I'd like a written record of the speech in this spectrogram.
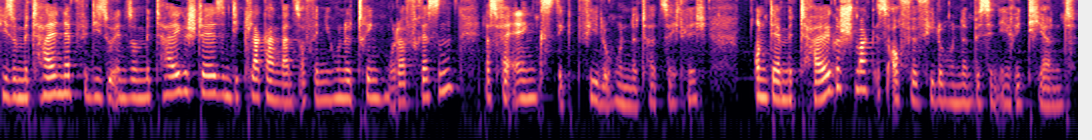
Die so Metallnäpfe, die so in so einem Metallgestell sind, die klackern ganz oft, wenn die Hunde trinken oder fressen. Das verängstigt viele Hunde tatsächlich. Und der Metallgeschmack ist auch für viele Hunde ein bisschen irritierend.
